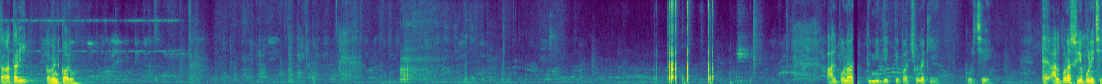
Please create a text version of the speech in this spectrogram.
তাড়াতাড়ি কমেন্ট করো। আলপনা, তুমি দেখতে পাচ্ছ নাকি? করছে। আলপনা শুয়ে পড়েছে।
